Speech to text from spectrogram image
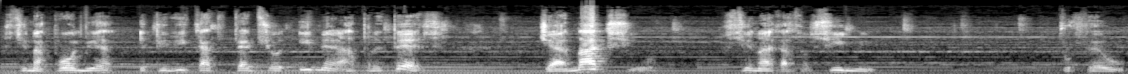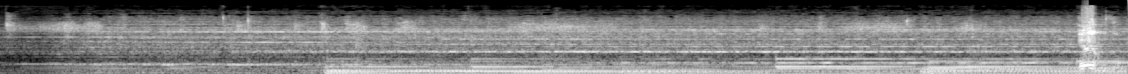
στην απώλεια επειδή κάτι τέτοιο είναι απρετές και ανάξιο στην αγαθοσύνη του Θεού. Έβδομο.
